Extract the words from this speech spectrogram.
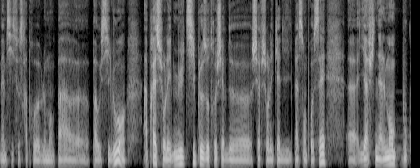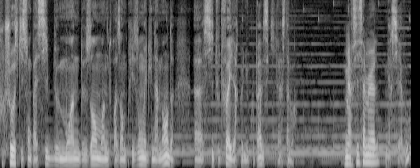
même si ce sera probablement pas euh, pas aussi lourd. Après, sur les multiples autres chefs de chefs sur lesquels il passe en procès, euh, il y a finalement beaucoup de choses qui sont passibles de moins de 2 ans, moins de 3 ans de prison et d'une amende, si toutefois il est reconnu coupable, ce qui reste à voir. Merci Samuel. Merci à vous.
